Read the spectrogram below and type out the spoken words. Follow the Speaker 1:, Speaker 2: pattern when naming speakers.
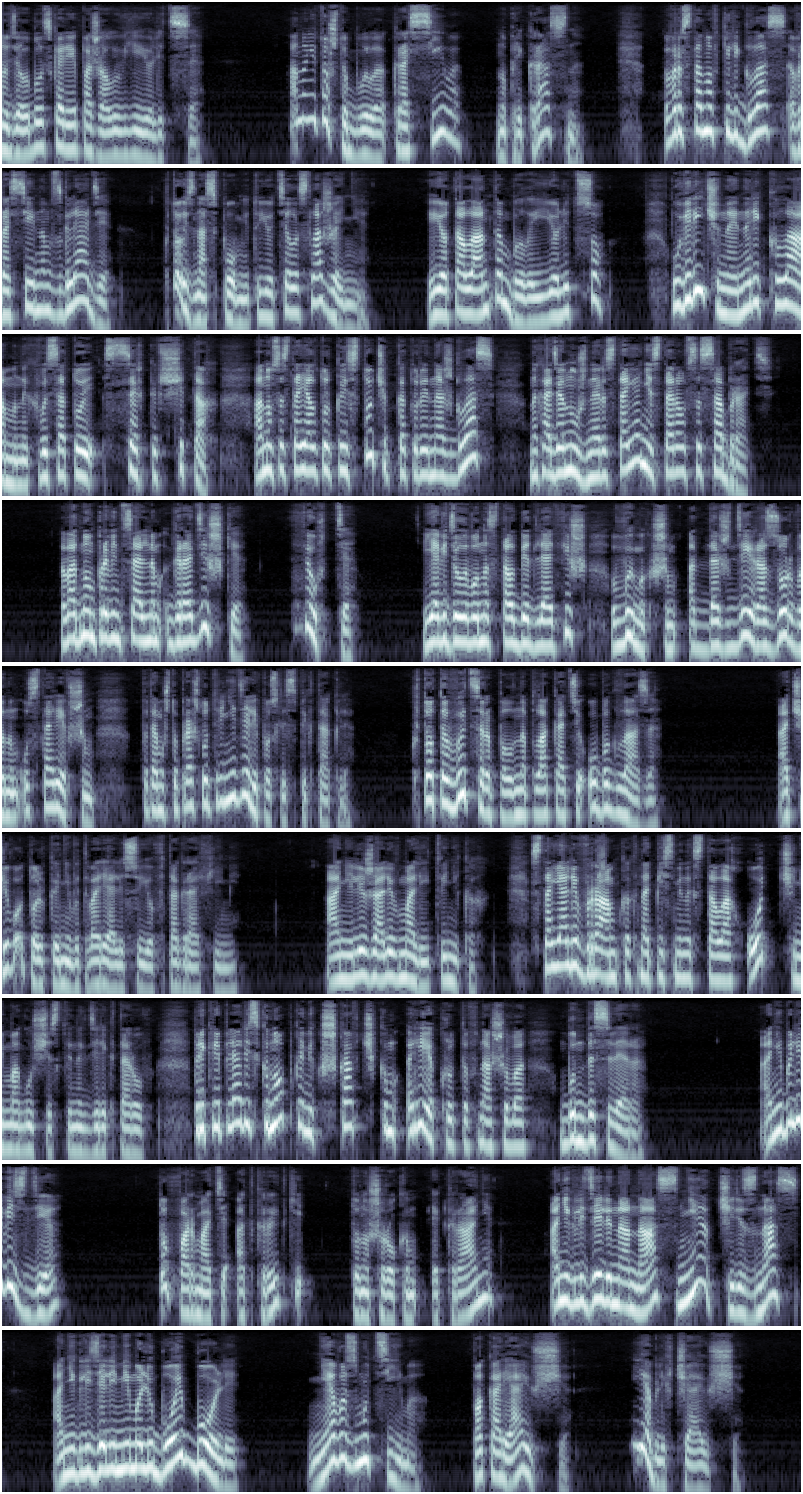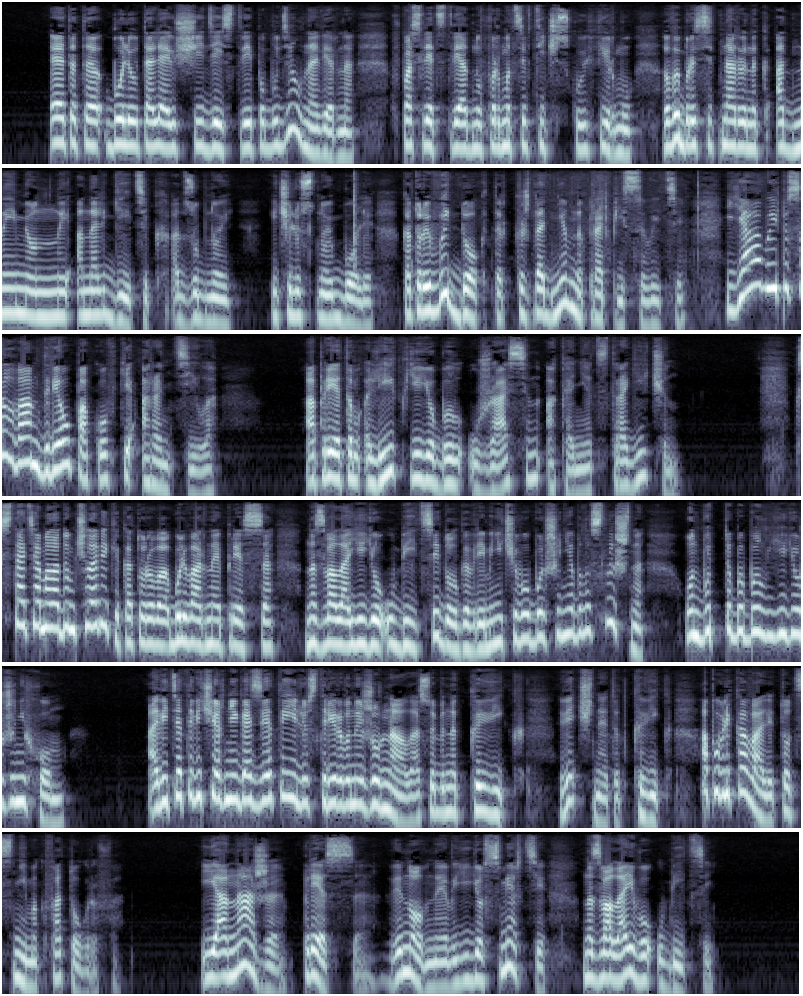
Speaker 1: но дело было скорее, пожалуй, в ее лице. Оно не то чтобы было красиво, но прекрасно. В расстановке ли глаз, в рассеянном взгляде. Кто из нас помнит ее телосложение? Ее талантом было ее лицо. Увеличенное на рекламных высотой с церковь щитах, оно состояло только из точек, которые наш глаз, находя нужное расстояние, старался собрать. В одном провинциальном городишке, Фюрте, я видел его на столбе для афиш, вымокшим от дождей, разорванным, устаревшим, потому что прошло три недели после спектакля. Кто-то выцарапал на плакате оба глаза. А чего только не вытворяли с ее фотографиями. Они лежали в молитвенниках, стояли в рамках на письменных столах очень могущественных директоров, прикреплялись кнопками к шкафчикам рекрутов нашего бундесвера. Они были везде — то в формате открытки, то на широком экране. Они глядели на нас, нет, через нас. Они глядели мимо любой боли, невозмутимо, покоряюще и облегчающе. Это-то болеутоляющее действие побудил, наверное, впоследствии одну фармацевтическую фирму выбросить на рынок одноименный анальгетик от зубной и челюстной боли, который вы, доктор, каждодневно прописываете. Я выписал вам две упаковки арантила. А при этом лик ее был ужасен, а конец трагичен. Кстати, о молодом человеке, которого бульварная пресса назвала ее убийцей, долгое время ничего больше не было слышно. Он будто бы был ее женихом. А ведь это вечерние газеты и иллюстрированные журналы, особенно «Квик», вечно этот Квик, опубликовали тот снимок фотографа. И она же, пресса, виновная в ее смерти, назвала его убийцей.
